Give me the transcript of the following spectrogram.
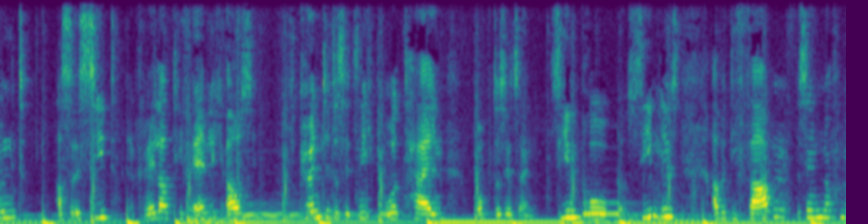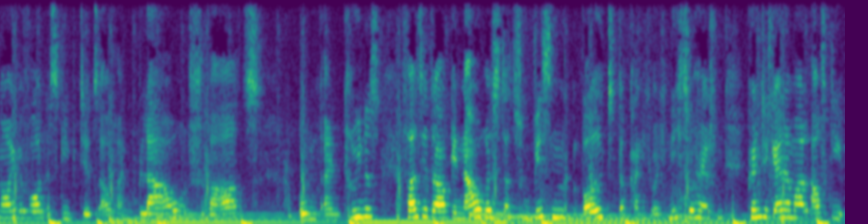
Und also es sieht relativ ähnlich aus. Ich könnte das jetzt nicht beurteilen, ob das jetzt ein 7 Pro oder 7 ist. Aber die Farben sind noch neu geworden. Es gibt jetzt auch ein Blau, Schwarz und ein grünes. Falls ihr da genaueres dazu wissen wollt, da kann ich euch nicht so helfen, könnt ihr gerne mal auf die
